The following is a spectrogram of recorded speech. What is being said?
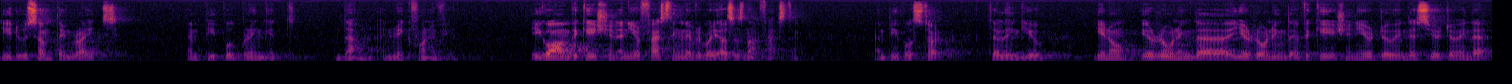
you do something right and people bring it down and make fun of you. You go on vacation and you're fasting and everybody else is not fasting. and people start telling you, you know, you're ruining the you're ruining the vacation, you're doing this, you're doing that.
